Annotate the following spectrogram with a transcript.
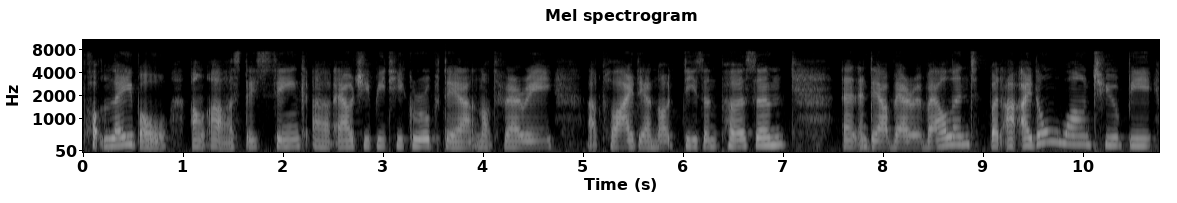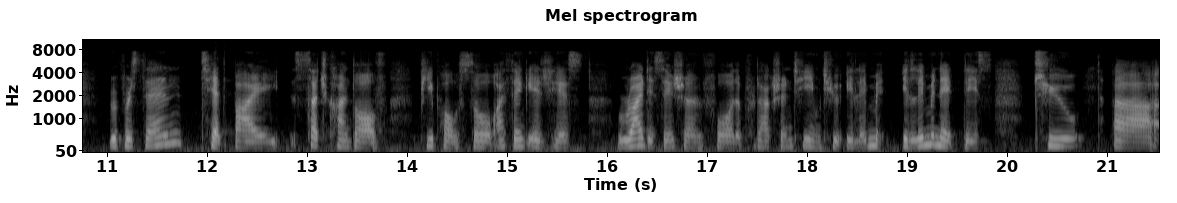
put label on us. They think uh, LGBT group they are not very polite, they are not decent person, and, and they are very violent. But I, I don't want to be represented by such kind of people. So I think it is right decision for the production team to eliminate eliminate these two uh,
